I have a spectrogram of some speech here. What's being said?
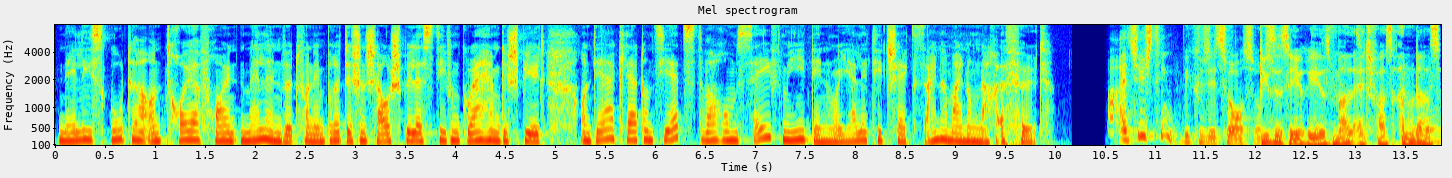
Nelly Scooter und treuer Freund Mellon wird von dem britischen Schauspieler Stephen Graham gespielt und der erklärt uns jetzt, warum Save Me den Reality-Check seiner Meinung nach erfüllt. Diese Serie ist mal etwas anders.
